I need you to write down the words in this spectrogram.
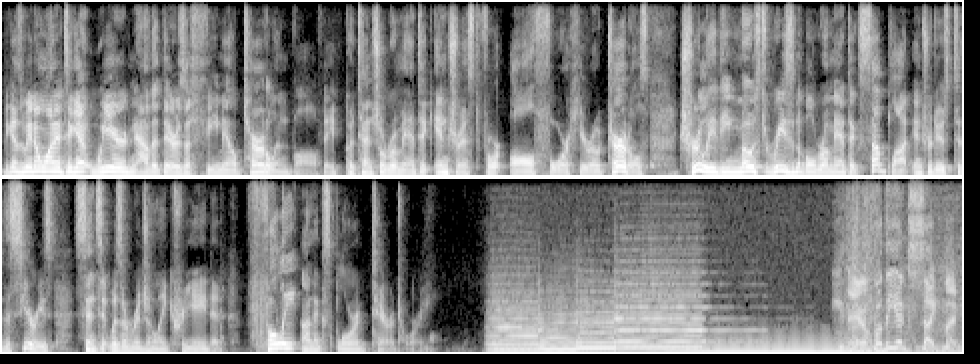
Because we don't want it to get weird now that there's a female turtle involved, a potential romantic interest for all four hero turtles, truly the most reasonable romantic subplot introduced to the series since it was originally created. Fully unexplored territory. Be there for the excitement.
